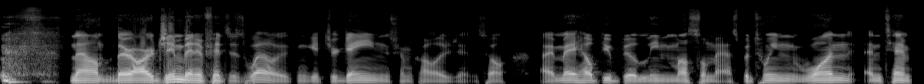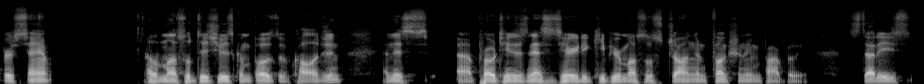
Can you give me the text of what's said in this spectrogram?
now, there are gym benefits as well. You can get your gains from collagen. So, it may help you build lean muscle mass. Between 1 and 10% of muscle tissue is composed of collagen, and this uh, protein is necessary to keep your muscles strong and functioning properly. Studies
